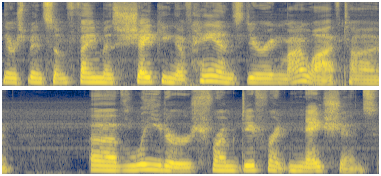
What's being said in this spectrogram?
There's been some famous shaking of hands during my lifetime of leaders from different nations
